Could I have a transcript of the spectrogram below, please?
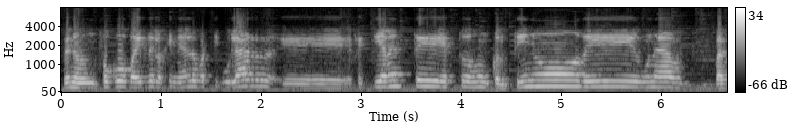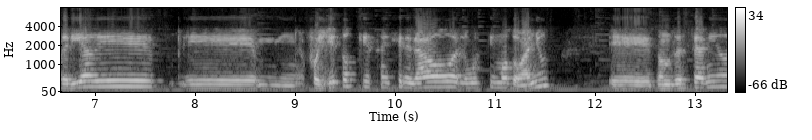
Bueno, un poco para ir de lo general a lo particular, eh, efectivamente esto es un continuo de una batería de eh, folletos que se han generado en los últimos dos años, eh, donde se han ido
